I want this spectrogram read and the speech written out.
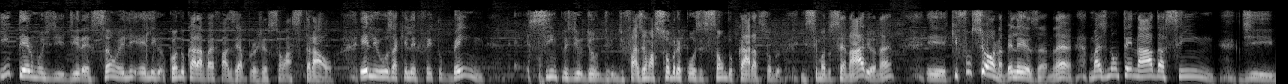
Em termos de direção, ele, ele, quando o cara vai fazer a projeção astral, ele usa aquele efeito bem simples de, de, de fazer uma sobreposição do cara sobre, em cima do cenário, né? E, que funciona, beleza, né? Mas não tem nada assim de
